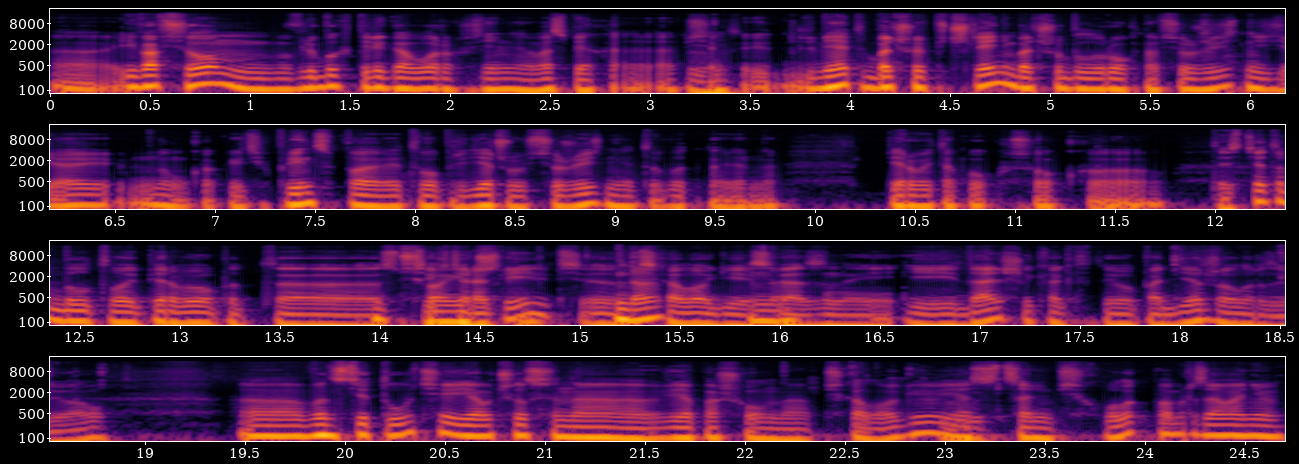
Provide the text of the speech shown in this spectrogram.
э, и во всем, в любых переговорах в успеха. Mm-hmm. Для меня это большое впечатление, большой был урок на всю жизнь. Я, ну, как этих принципов, этого придерживаюсь всю жизнь. Это вот, наверное, первый такой кусок. Э, То есть это был твой первый опыт э, с психотерапией, пси- да? психологией да. связанной, и дальше как-то ты его поддерживал, развивал? Э, в институте я учился на, я пошел на психологию, mm-hmm. я социальный психолог по образованию.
